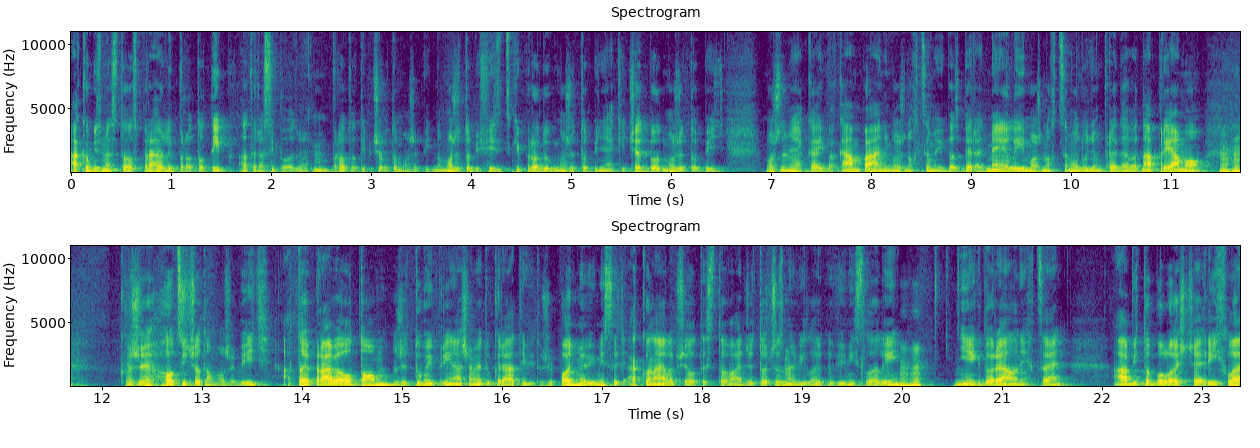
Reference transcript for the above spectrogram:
ako by sme z toho spravili prototyp a teraz si povedzme, hm, prototyp, čo to môže byť? No môže to byť fyzický produkt, môže to byť nejaký chatbot, môže to byť možno nejaká iba kampaň, možno chceme iba zberať maily, možno chceme ľuďom predávať napriamo. Uh-huh. Akože hoci čo to môže byť. A to je práve o tom, že tu my prinášame tú kreativitu, že poďme vymyslieť, ako najlepšie otestovať, že to, čo sme vymysleli, uh-huh. niekto reálne chce aby to bolo ešte aj rýchle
